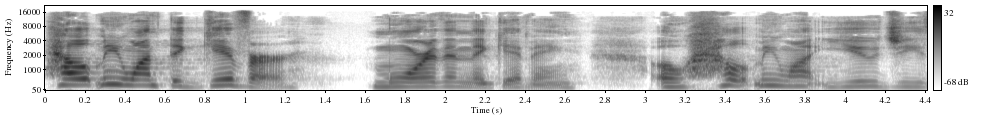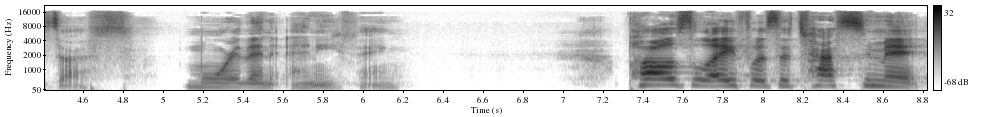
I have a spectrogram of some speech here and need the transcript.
Help me want the giver more than the giving. Oh, help me want you, Jesus, more than anything. Paul's life was a testament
